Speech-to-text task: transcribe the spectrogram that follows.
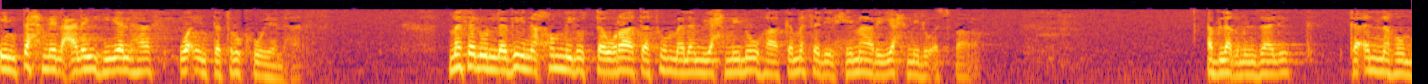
إن تحمل عليه يلهث وإن تتركه يلهث مثل الذين حملوا التوراة ثم لم يحملوها كمثل الحمار يحمل أسفارا. أبلغ من ذلك كأنهم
